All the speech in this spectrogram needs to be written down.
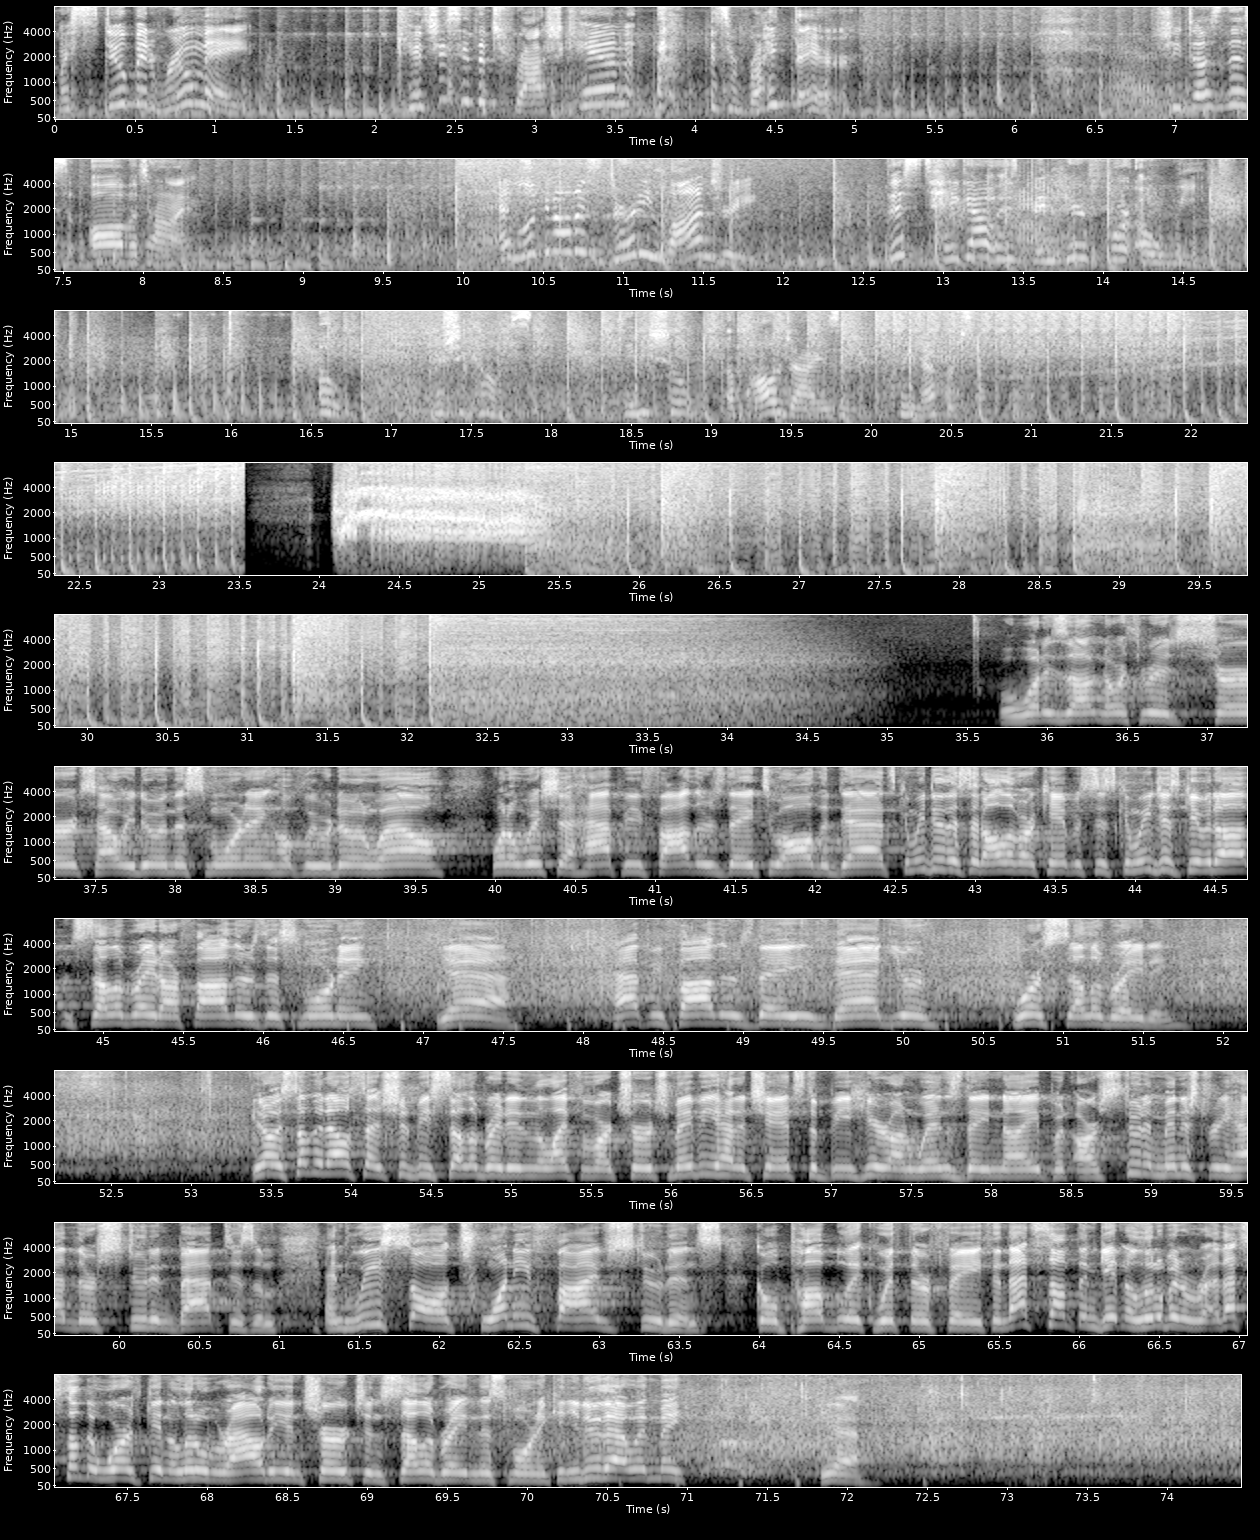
My stupid roommate! Can't you see the trash can? it's right there. She does this all the time. And look at all this dirty laundry. This takeout has been here for a week. Oh, here she comes. Maybe she'll apologize and clean up or something. What is up, Northridge Church? How are we doing this morning? Hopefully, we're doing well. Want to wish a happy Father's Day to all the dads. Can we do this at all of our campuses? Can we just give it up and celebrate our fathers this morning? Yeah. Happy Father's Day, Dad. You're worth celebrating. You know, it's something else that should be celebrated in the life of our church. Maybe you had a chance to be here on Wednesday night, but our student ministry had their student baptism, and we saw 25 students go public with their faith. And that's something getting a little bit that's something worth getting a little rowdy in church and celebrating this morning. Can you do that with me? Yeah.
